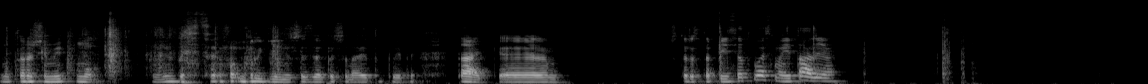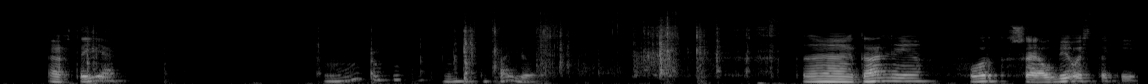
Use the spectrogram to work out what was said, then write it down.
Ну, коротше, мі... ну, мені здається, Lamborghini щось я починаю тупити. Так, е... 458 Італія. FTE. Ну, пойдет. Так, далі Ford Shelby ось такий.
